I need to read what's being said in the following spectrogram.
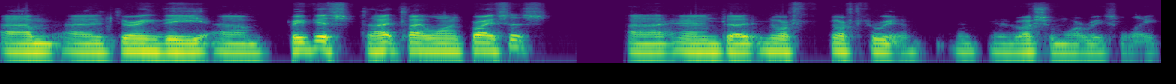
um, uh, during the um, previous Taiwan crisis, and North North Korea and Russia more recently.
